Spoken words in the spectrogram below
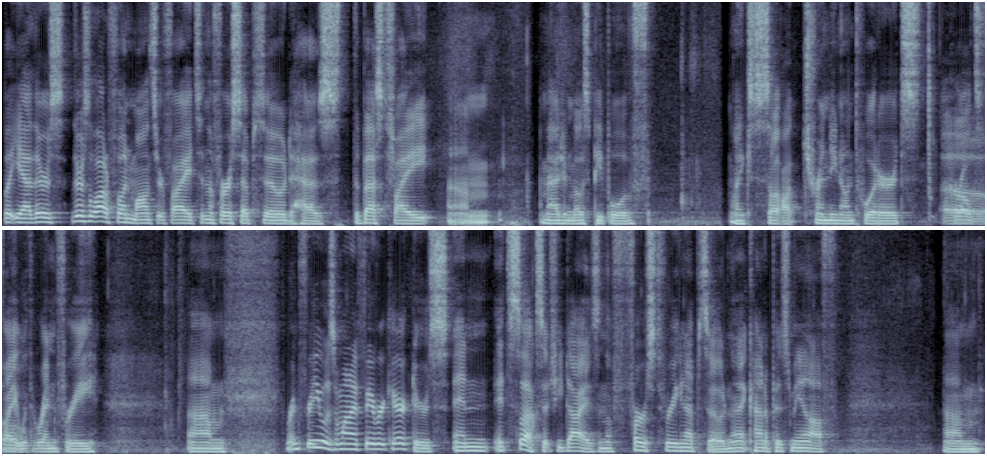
but yeah, there's there's a lot of fun monster fights, and the first episode has the best fight. Um, imagine most people have like saw it trending on Twitter. It's Oh. fight with Renfri. Um, Renfri was one of my favorite characters, and it sucks that she dies in the first freaking episode, and that kind of pissed me off. Um,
